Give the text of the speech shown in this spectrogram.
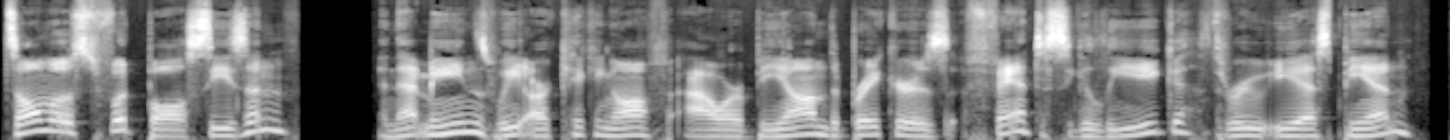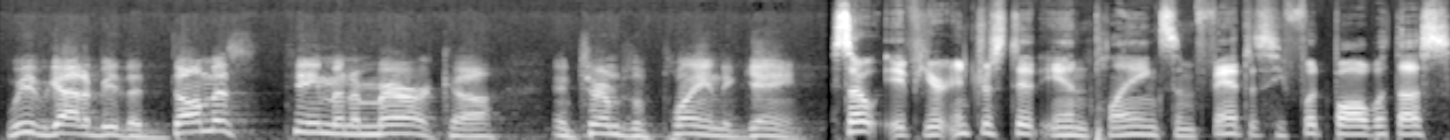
It's almost football season, and that means we are kicking off our Beyond the Breakers Fantasy League through ESPN. We've got to be the dumbest team in America in terms of playing the game. So, if you're interested in playing some fantasy football with us,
